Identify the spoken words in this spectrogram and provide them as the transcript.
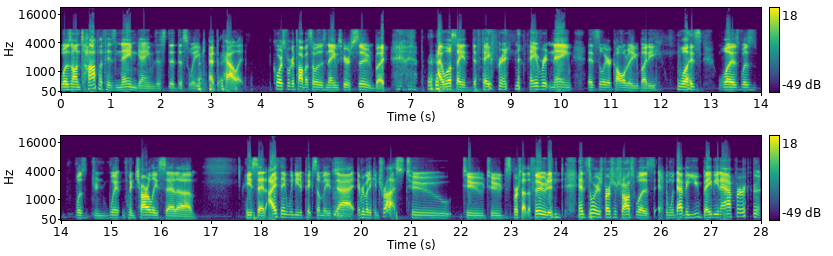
was on top of his name game this this week at the pallet. Of course, we're gonna talk about some of those names here soon, but I will say the favorite the favorite name that Sawyer called anybody was was was was when when Charlie said. Uh, he said, "I think we need to pick somebody that everybody can trust to to to disperse out the food." And and Sawyer's first response was, would that be you, baby napper?"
